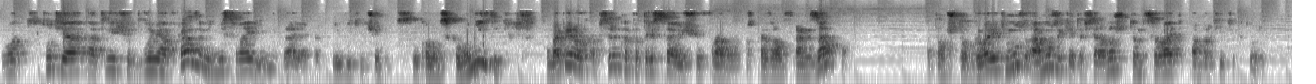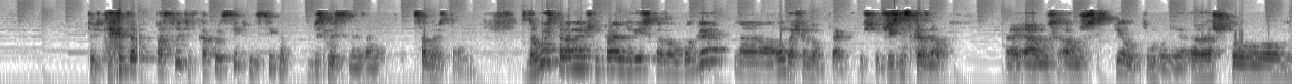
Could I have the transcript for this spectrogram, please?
вот тут я отвечу двумя фразами, не своими, да, я как любитель что-нибудь скоммуниздить. Во-первых, абсолютно потрясающую фразу сказал Фрэнк Заппа, о том, что говорить муз... о музыке это все равно, что танцевать об архитектуре. То есть это, по сути, в какой-то степени действительно бессмысленное занятие, с одной стороны. С другой стороны, очень правильную вещь сказал БГ, а, он вообще много правильных вещей в жизни сказал, а, а уж, а уж спел тем более, а, что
